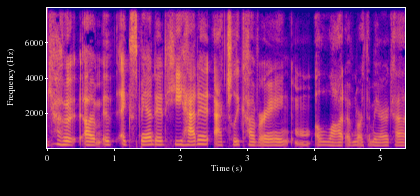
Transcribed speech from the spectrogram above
yeah, um, it expanded. He had it actually covering a lot of North America,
